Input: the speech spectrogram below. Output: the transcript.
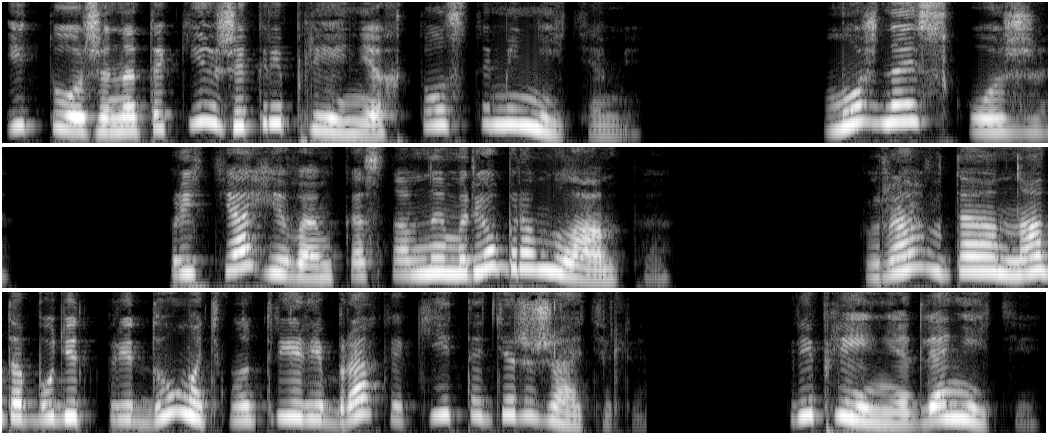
И тоже на таких же креплениях толстыми нитями. Можно из кожи. Притягиваем к основным ребрам лампы. Правда, надо будет придумать внутри ребра какие-то держатели. Крепления для нитей.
